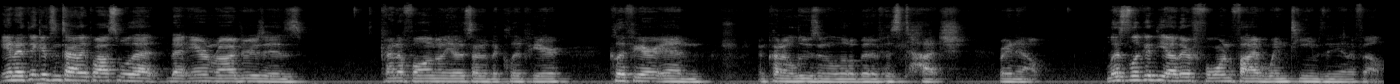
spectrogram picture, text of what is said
and I think it's entirely possible that that Aaron Rodgers is kind of falling on the other side of the cliff here, cliff here, and I'm kind of losing a little bit of his touch right now. Let's look at the other four and five win teams in the NFL.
